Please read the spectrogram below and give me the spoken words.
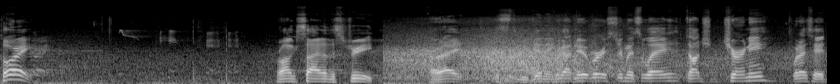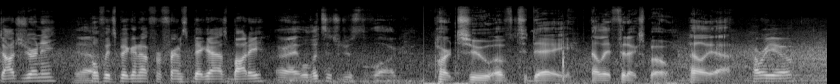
Torrie. Wrong side of the street. All right, this is the beginning. We got Newbury, three minutes away. Dodge Journey. What did I say? Dodge Journey. Yeah. Hopefully it's big enough for Frame's big ass body. All right, well, let's introduce the vlog. Part two of today, LA Fit Expo. Hell yeah. How are you?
